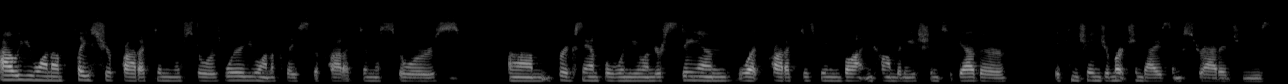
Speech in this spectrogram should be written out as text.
how you want to place your product in your stores, where you want to place the product in the stores. Um, for example, when you understand what product is being bought in combination together, it can change your merchandising strategies.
